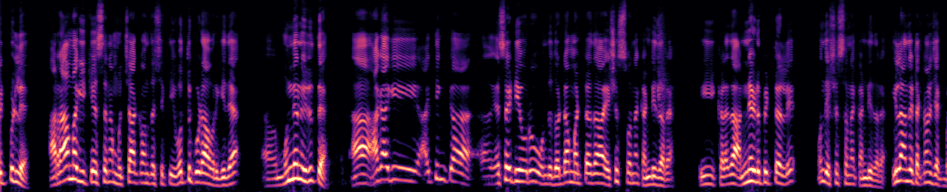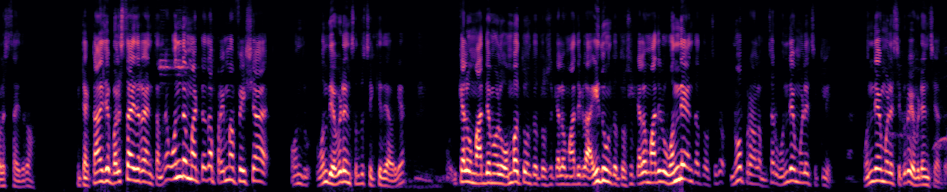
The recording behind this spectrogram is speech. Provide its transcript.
ಬಿಟ್ಬಿಡ್ಲಿ. ಆರಾಮಾಗಿ ಈ ಕೇಸನ್ನ ಮುಚ್ಚಾಕುವಂಥ ಶಕ್ತಿ ಇವತ್ತು ಕೂಡ ಅವ್ರಿಗಿದೆ. ಮುಂದೆನೂ ಇರುತ್ತೆ. ಹಾಗಾಗಿ I think S I T ಅವರು ಒಂದು ದೊಡ್ಡ ಮಟ್ಟದ ಯಶಸ್ಸನ್ನು ಕಂಡಿದ್ದಾರೆ. ಈ ಕಳೆದ ಹನ್ನೆರಡು ಪಿಟ್ಟಲ್ಲಿ ಒಂದು ಯಶಸ್ಸನ್ನು ಕಂಡಿದ್ದಾರೆ. ಇಲ್ಲ ಅಂದ್ರೆ ಟೆಕ್ನಾಲಜಿ ಯಾಕೆ ಬಳಸ್ತಾ ಇದ್ರು? ಈ ಟೆಕ್ನಾಲಜಿ ಬಳಸ್ತಾ ಇದ್ದಾರೆ ಅಂತಂದ್ರೆ ಒಂದು ಮಟ್ಟದ ಪ್ರೈಮ ಫೇಷ ಒಂದು ಒಂದು ಎವಿಡೆನ್ಸ್ ಅಂತೂ ಸಿಕ್ಕಿದೆ ಅವ್ರಿಗೆ. ಕೆಲವು ಮಾಧ್ಯಮಗಳು ಒಂಬತ್ತು ಅಂತ ತೋರಿಸು, ಕೆಲವು ಮಾಧ್ಯಮಗಳು ಐದು ಅಂತ ತೋರಿಸು, ಕೆಲವು ಮಾಧ್ಯಮಗಳು ಒಂದೇ ಅಂತ ತೋರಿಸೋದು ನೋ ಪ್ರಾಬ್ಲಮ್ ಸರ್, ಒಂದೇ ಮೂಳೆ ಸಿಕ್ಲಿ. ಒಂದೇ ಮೂಳೆ ಸಿಕ್ಕರು ಎವಿಡೆನ್ಸ್ ಅದು.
